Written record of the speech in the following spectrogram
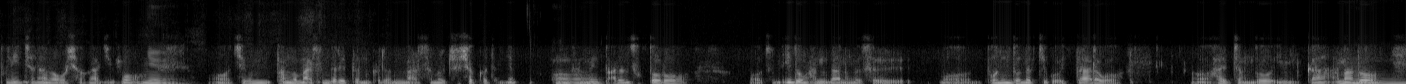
분이 전화가 오셔가지고 예. 어, 지금 방금 말씀드렸던 그런 말씀을 주셨거든요. 어, 어. 상당히 빠른 속도로 어, 좀 이동한다는 것을 뭐 본인도 느끼고 있다라고 어, 할 정도이니까 아마도 음,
